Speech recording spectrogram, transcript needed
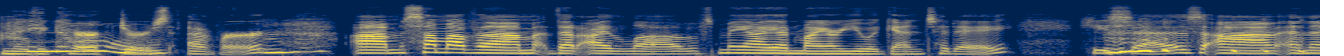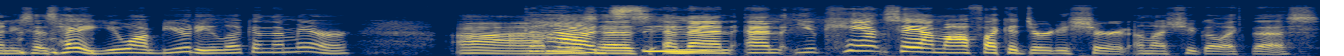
movie characters ever. Mhm. Um, some of them that I loved. May I admire you again today? He says, um, and then he says, "Hey, you want beauty? Look in the mirror." Um, God, he says, and then and you can't say I'm off like a dirty shirt unless you go like this.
